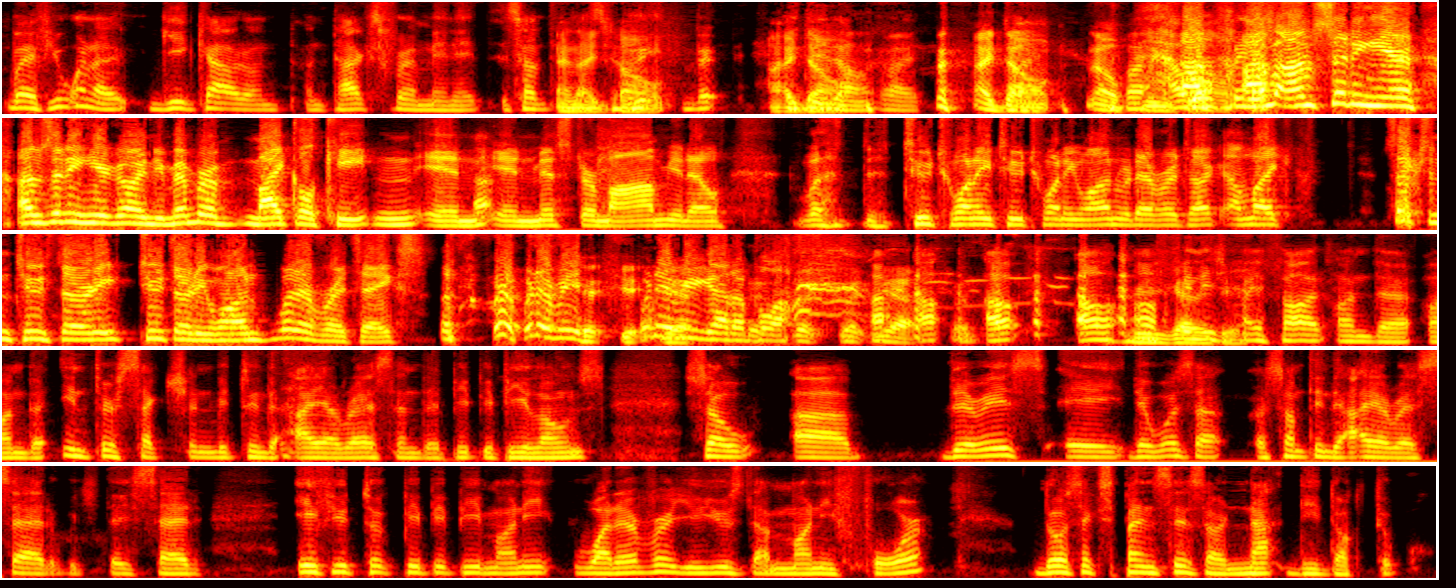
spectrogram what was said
But if you want to geek out on, on tax for a minute it's something And I don't. very- I you don't. right I don't. No, please don't. I'm, I'm sitting here. I'm sitting here going. Do you remember Michael Keaton in Uh, in Mr. Mom? You know, what, 220, 221, whatever it took. I'm like section 230, 231, whatever it takes, whatever you, Yeah, yeah, whatever yeah. you got to block Yeah. I'll, I'll, I'll, I'll finish my thought on the on the intersection between the IRS and the PPP loans. So uh, there is a there was a, a something the IRS said, which they said, if you took PPP money, whatever you use that money for, those expenses are not deductible,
